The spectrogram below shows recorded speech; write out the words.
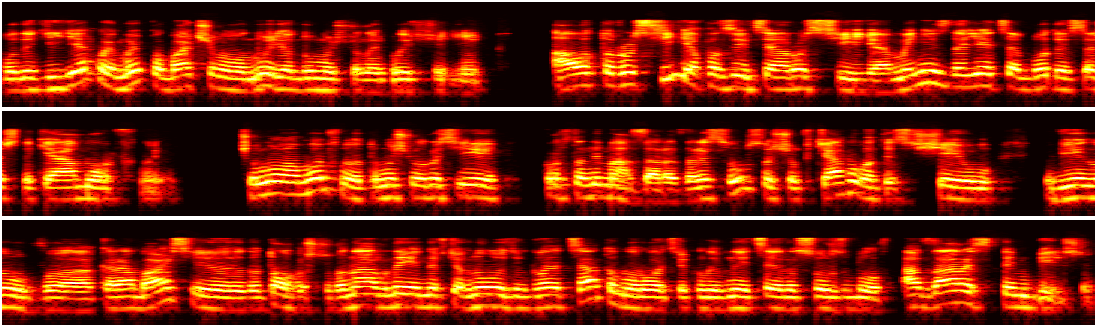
буде дієвий, ми побачимо. Ну я думаю, що найближчі дні. А от Росія, позиція Росія, мені здається, буде все ж таки аморфною. Чому аморфною? Тому що у Росії просто нема зараз ресурсу, щоб втягуватись ще у війну в Карабасі. До того що вона в неї не втягнулася в 2020 році, коли в неї цей ресурс був, а зараз тим більше.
